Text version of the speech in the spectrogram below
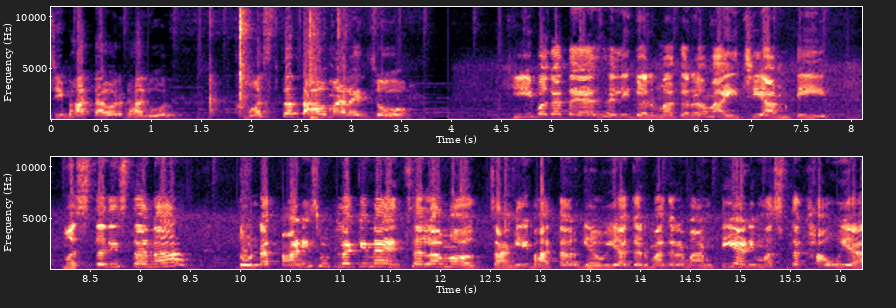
जी भातावर घालून मस्त ताव मारायचो. ही बघा तयार झाली गरमागरम आईची आमटी. मस्त दिसताना तोंडात पाणी सुटलं की नाही? चला मग चांगली भातावर घेऊया गरमागरम आमटी आणि मस्त खाऊया.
